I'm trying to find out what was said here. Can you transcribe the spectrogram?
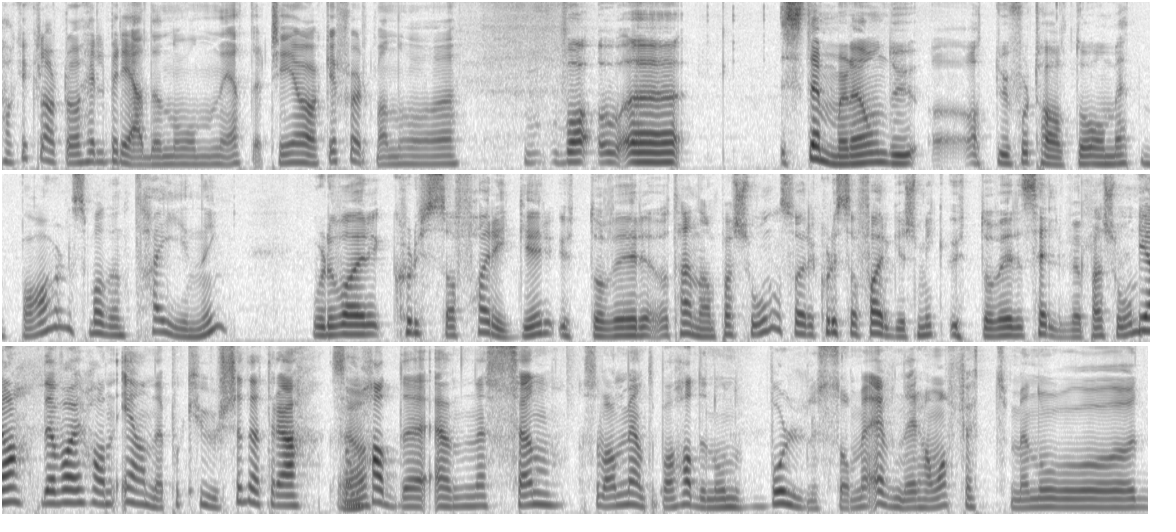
har ikke klart å helbrede noen i ettertid. Jeg har ikke følt meg noe Hva, øh, stemmer det om du, at du fortalte om et barn som hadde en tegning? Hvor det var klussa farger utover og tegna en person, og så var det klussa farger som gikk utover selve personen. Ja, det var han ene på kurset, det tror jeg, som Ja. hadde en sønn som han mente på hadde noen voldsomme evner. Han var født med noen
